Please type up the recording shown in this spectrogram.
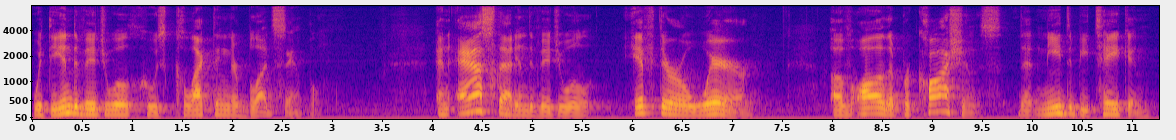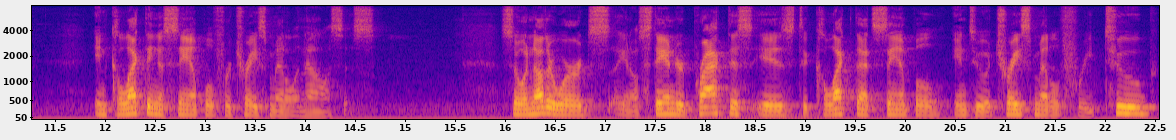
with the individual who's collecting their blood sample and ask that individual if they're aware of all of the precautions that need to be taken in collecting a sample for trace metal analysis. So in other words, you know, standard practice is to collect that sample into a trace metal free tube,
